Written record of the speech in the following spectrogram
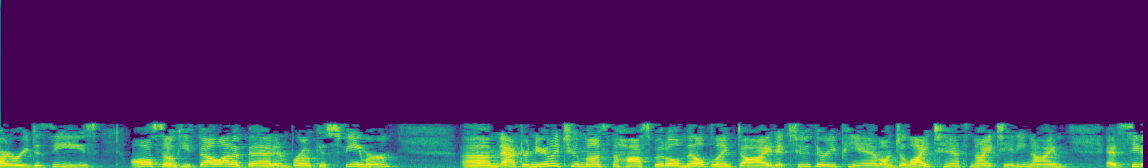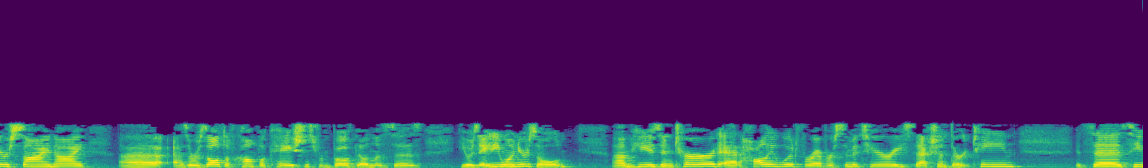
artery disease. Also, he fell out of bed and broke his femur. Um, after nearly two months in the hospital, Mel Blanc died at 2:30 p.m. on July 10, 1989, at Cedar Sinai uh, as a result of complications from both illnesses. He was 81 years old. Um, he is interred at Hollywood Forever Cemetery, Section 13. It says he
